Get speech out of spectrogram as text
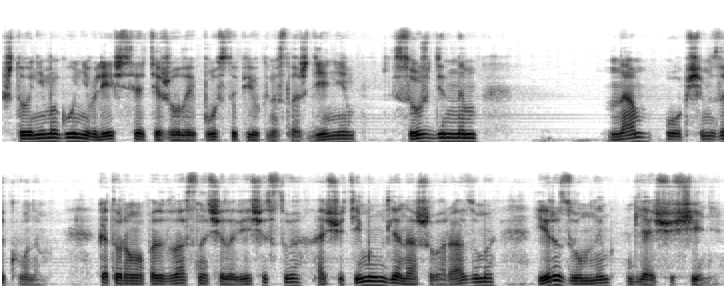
что не могу не влечься тяжелой поступью к наслаждениям, сужденным нам общим законом, которому подвластно человечество, ощутимым для нашего разума и разумным для ощущения.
